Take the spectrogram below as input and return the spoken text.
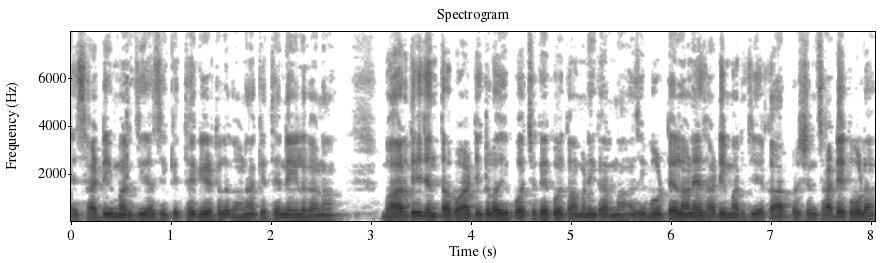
ਇਹ ਸਾਡੀ ਮਰਜ਼ੀ ਹੈ ਅਸੀਂ ਕਿੱਥੇ ਗੇਟ ਲਗਾਉਣਾ ਕਿੱਥੇ ਨਹੀਂ ਲਗਾਉਣਾ ਭਾਰਤੀ ਜਨਤਾ ਪਾਰਟੀ ਕੋਲੋਂ ਅਸੀਂ ਪੁੱਛ ਕੇ ਕੋਈ ਕੰਮ ਨਹੀਂ ਕਰਨਾ ਅਸੀਂ ਬੂਟੇ ਲਾਣੇ ਸਾਡੀ ਮਰਜ਼ੀ ਹੈ ਕਾਰਪੋਰੇਸ਼ਨ ਸਾਡੇ ਕੋਲ ਆ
